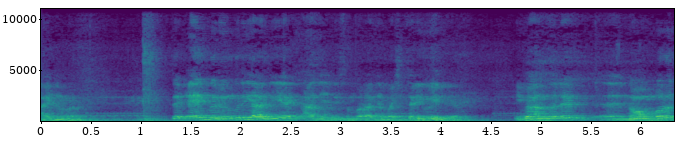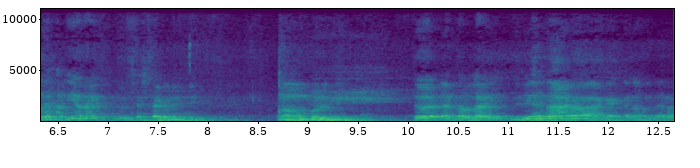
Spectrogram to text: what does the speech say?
আইন নম্বর তো এই গরিঙ্গরি আজ আজ ডিসেম্বর আজ বাইশ তারিখ হয়ে গিয়া ইবা আন্দোলন নভেম্বরতে ইয়ানা চেষ্টা করেছি নভেম্বরতে তো এত লাই যদি আরও আগে কেন হইতা না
